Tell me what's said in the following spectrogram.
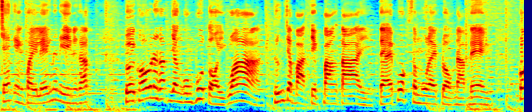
แจ็คแองไฟเล้งนั่นเองนะครับโดยเขานะครับยังคงพูดต่ออีกว่าถึงจะบาดเจ็บปางตาย แต่พวกสมุไรปลอกดาบแดง ก็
